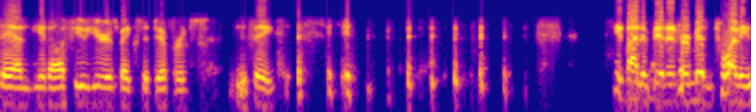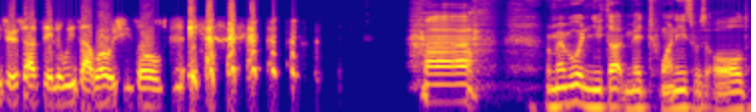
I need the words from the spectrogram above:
then you know a few years makes a difference you think she might have been in her mid twenties or something, and we thought, "Whoa, she's old." uh, remember when you thought mid twenties was old?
